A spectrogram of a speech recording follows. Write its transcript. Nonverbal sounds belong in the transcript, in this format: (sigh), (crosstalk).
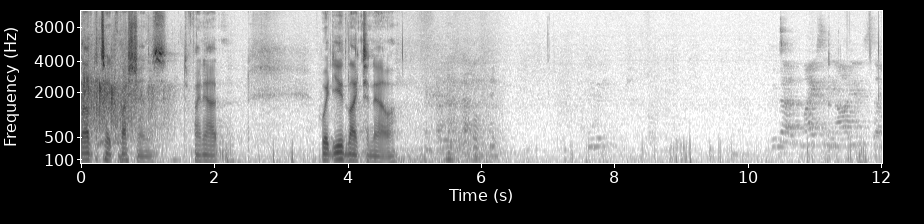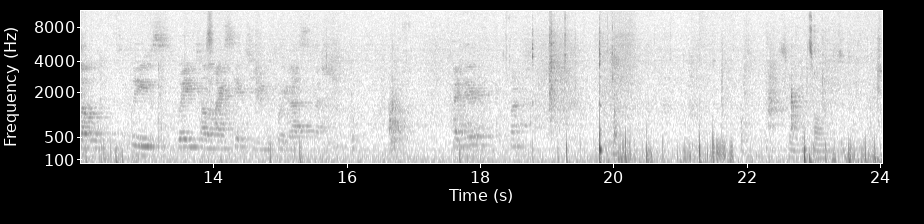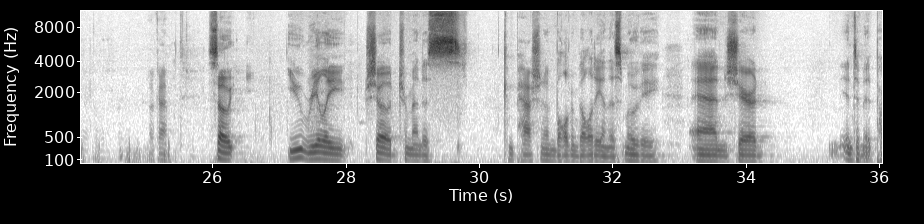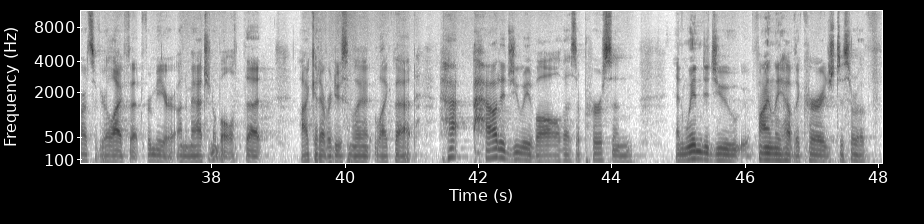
I'd love to take questions to find out what you'd like to know. We've got mics in the audience, so please wait until the mics get to you before you ask the question. Right there, front. Okay. So you really showed tremendous compassion and vulnerability in this movie and shared intimate parts of your life that for me are unimaginable that I could ever do something like that. How, how did you evolve as a person and when did you finally have the courage to sort of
